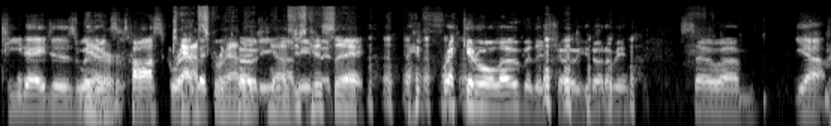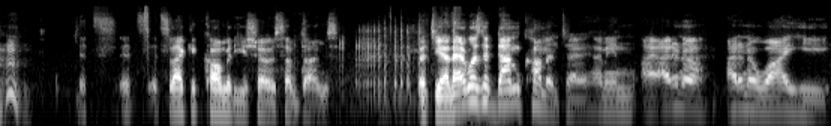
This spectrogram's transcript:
teenagers, whether yeah, it's Task Rabbit, Cody. Yeah, I was I just mean, gonna say they, they're freaking all over the show. You know what I mean? So um, yeah, it's it's it's like a comedy show sometimes. But yeah, that was a dumb comment. Eh? I mean, I, I don't know. I don't know why he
